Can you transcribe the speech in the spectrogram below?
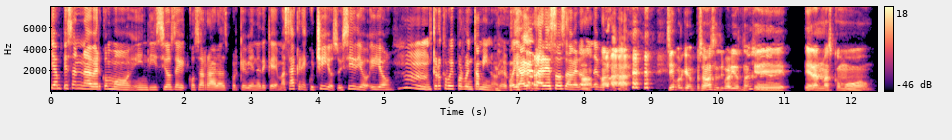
ya empiezan a ver como indicios de cosas raras porque viene de que masacre, cuchillo, suicidio. Y yo, hmm, creo que voy por buen camino. Voy a agarrar esos a ver a dónde voy. Sí, porque empezaron a salir varios, ¿no? Que eran más como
